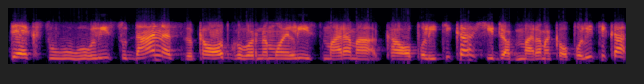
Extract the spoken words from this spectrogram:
tekst u listu danas kao odgovor na moj list Marama kao politika, hijab Marama kao politika,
